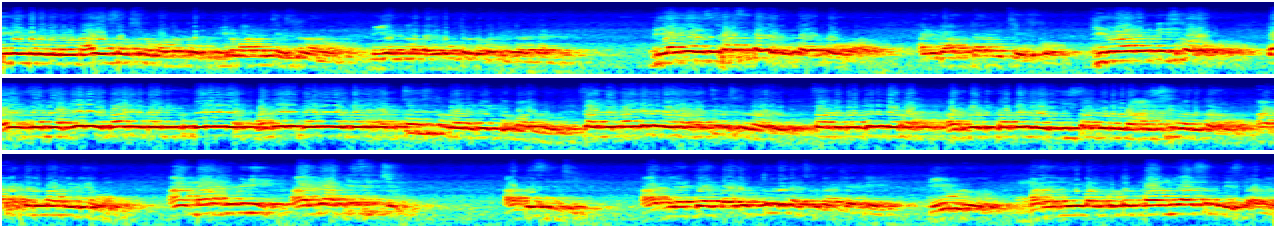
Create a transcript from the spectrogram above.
ఈ రెండు వేల ఇరవై నాలుగు సంవత్సరం మొదలు తీర్మానం చేస్తున్నాను. నీ ఎట్లా భయభక్తులుగా బతుకుతాను తండ్రి. నీ అందరూ స్వస్థ బతుకుతాను ప్రభా. అని వాగ్దానం చేసుకో. తీర్మానం తీసుకో. దయచేసి అనేక బాధలు పెద్దల మాట ఆ మాట విని ఆజ్ఞ అభ్యసించు. అభ్యసించి ఆజ్ఞ భయభక్తులు నచ్చుకున్నట్లయితే దేవుడు మనల్ని మన కుటుంబాన్ని ఆశీర్వదిస్తాడు.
